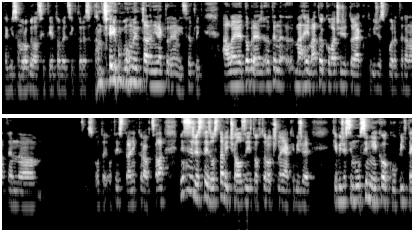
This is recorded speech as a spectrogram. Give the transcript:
tak by som robil asi tieto veci, ktoré sa tam dejú momentálne, na ktoré neviem vysvetliť. Ale dobre, ten hej, Mateo Kovači, že to je ako keby, že skôr teda na ten uh, o tej, o tej strane, ktorá chcela. Myslím si, že z tej zostavy Chelsea tohto ročnej, keby, že, keby že si musím niekoho kúpiť, tak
